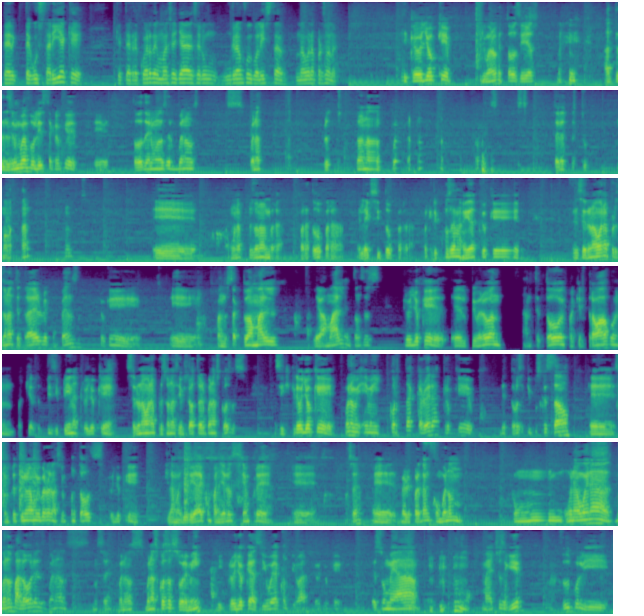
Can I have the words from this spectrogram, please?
te, te gustaría que, que, te recuerden más allá de ser un, un, gran futbolista una buena persona. Y creo yo que primero que todo sí es antes de ser un buen futbolista creo que eh, todos debemos ser buenos buenas personas buenos seres humanos eh, una persona para, para todo, para el éxito, para cualquier cosa en la vida. Creo que ser una buena persona te trae recompensa. Creo que eh, cuando se actúa mal, le va mal. Entonces, creo yo que el primero, ante todo, en cualquier trabajo, en cualquier disciplina, creo yo que ser una buena persona siempre va a traer buenas cosas. Así que creo yo que, bueno, en mi corta carrera, creo que de todos los equipos que he estado, eh, siempre tenido una muy buena relación con todos. Creo yo que, que la mayoría de compañeros siempre eh, no sé, eh, me recuerdan con buenos, con una buena, buenos valores, buenas, no sé, buenas, buenas cosas sobre mí. Y creo yo que así voy a continuar, creo yo que eso me ha, me ha hecho seguir el fútbol y,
